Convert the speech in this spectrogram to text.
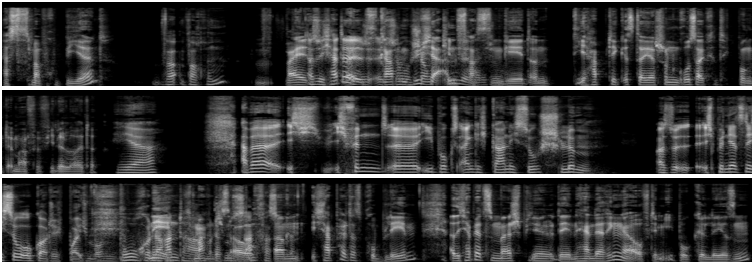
Hast du es mal probiert? Wa warum? Weil, Also ich hatte weil es gerade um Bücher anfassen geht und die Haptik ist da ja schon ein großer Kritikpunkt immer für viele Leute. Ja. Aber ich, ich finde äh, E-Books eigentlich gar nicht so schlimm. Also ich bin jetzt nicht so, oh Gott, ich brauche ein Buch in der Hand ich haben mag und das ich muss es auch. anfassen können. Ähm, ich habe halt das Problem, also ich habe ja zum Beispiel den Herrn der Ringe auf dem E-Book gelesen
